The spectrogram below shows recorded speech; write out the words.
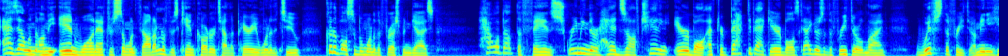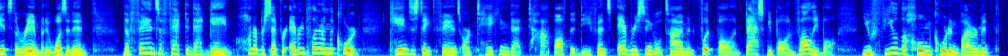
as element on the and one after someone fouled. I don't know if it was Cam Carter or Tylor Perry, one of the two. Could have also been one of the freshman guys. How about the fans screaming their heads off, chanting airball after back to back airballs? Guy goes to the free throw line, whiffs the free throw. I mean, he hits the rim, but it wasn't in. The fans affected that game 100%. For every player on the court, Kansas State fans are taking that top off the defense every single time in football and basketball and volleyball. You feel the home court environment,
